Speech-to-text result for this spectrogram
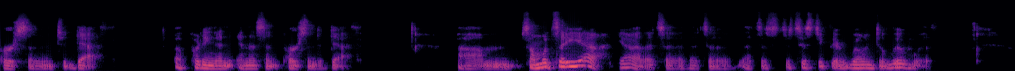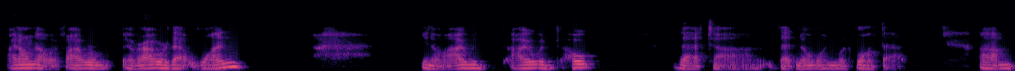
person to death, of putting an innocent person to death? Um, some would say, yeah, yeah, that's a that's a that's a statistic they're willing to live with. I don't know if I were if I were that one, you know, I would I would hope that uh, that no one would want that. Um,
